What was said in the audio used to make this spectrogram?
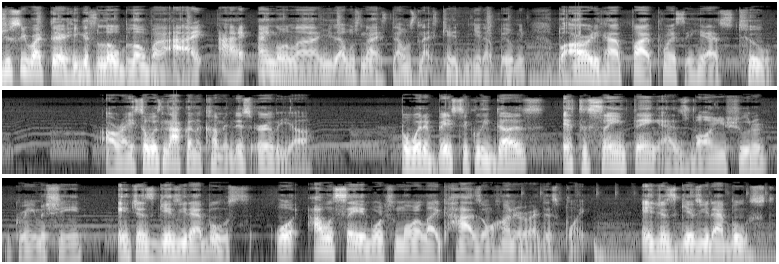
you see right there, he gets a little blow by. Alright, alright, I ain't gonna lie. That was nice. That was nice, kid. You know, feel me? But I already have five points and he has two. Alright, so it's not gonna come in this early, y'all. But what it basically does, it's the same thing as volume shooter, green machine. It just gives you that boost. Well, I would say it works more like Hot Zone Hunter at this point. It just gives you that boost.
